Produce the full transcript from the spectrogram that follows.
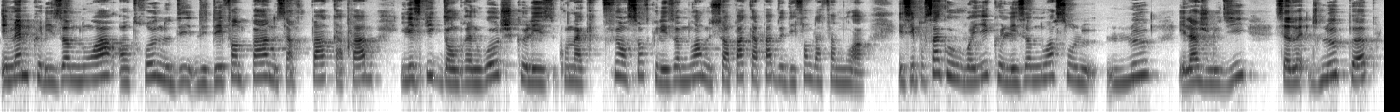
et même que les hommes noirs entre eux ne, défendent pas, ne savent pas capables. Il explique dans Brainwatch qu'on a fait en sorte que les hommes noirs ne soient pas capables de défendre la femme noire. Et c'est pour ça que vous voyez que les hommes noirs sont le, le et là je le dis, ça doit être le peuple,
